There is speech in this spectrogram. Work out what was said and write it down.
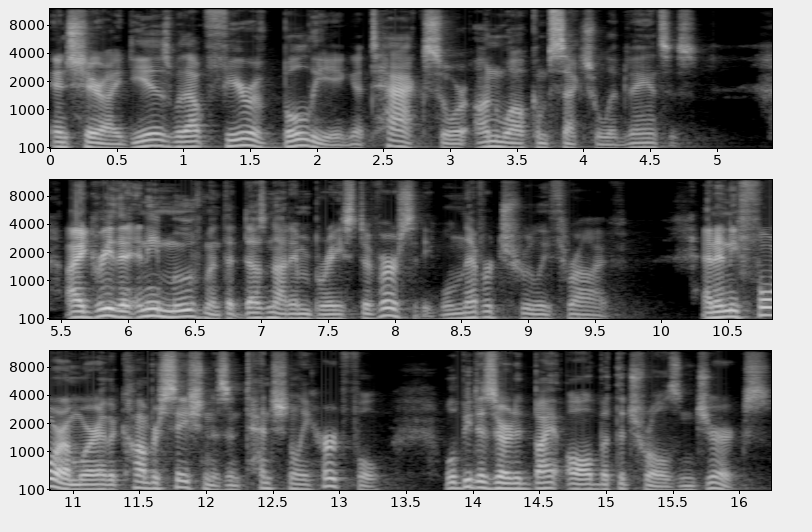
and share ideas without fear of bullying, attacks, or unwelcome sexual advances. I agree that any movement that does not embrace diversity will never truly thrive, and any forum where the conversation is intentionally hurtful will be deserted by all but the trolls and jerks.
